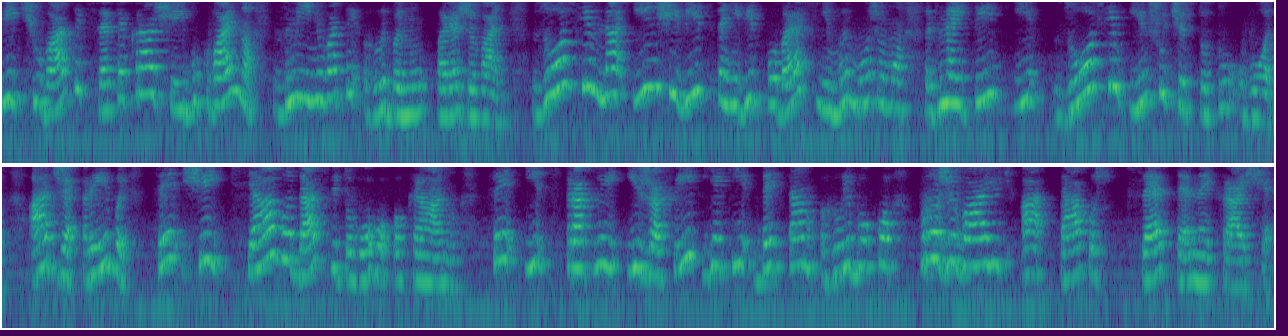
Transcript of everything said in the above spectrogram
відчувати все те краще і буквально змінювати глибину переживань. Зовсім на іншій відстані від поверхні ми можемо знайти і зовсім іншу чистоту вод. Адже риби це ще й вся вода світового океану. Це і страхи, і жахи, які десь там глибоко проживають, а також все те найкраще.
